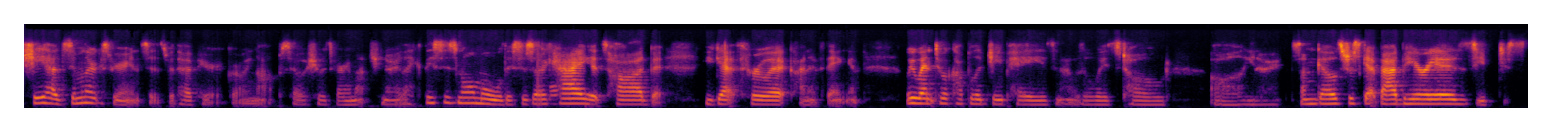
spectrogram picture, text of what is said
she had similar experiences with her period growing up. So she was very much, you know, like, this is normal, this is okay, it's hard, but you get through it kind of thing. And we went to a couple of GPs and I was always told, oh, you know, some girls just get bad periods. You just,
